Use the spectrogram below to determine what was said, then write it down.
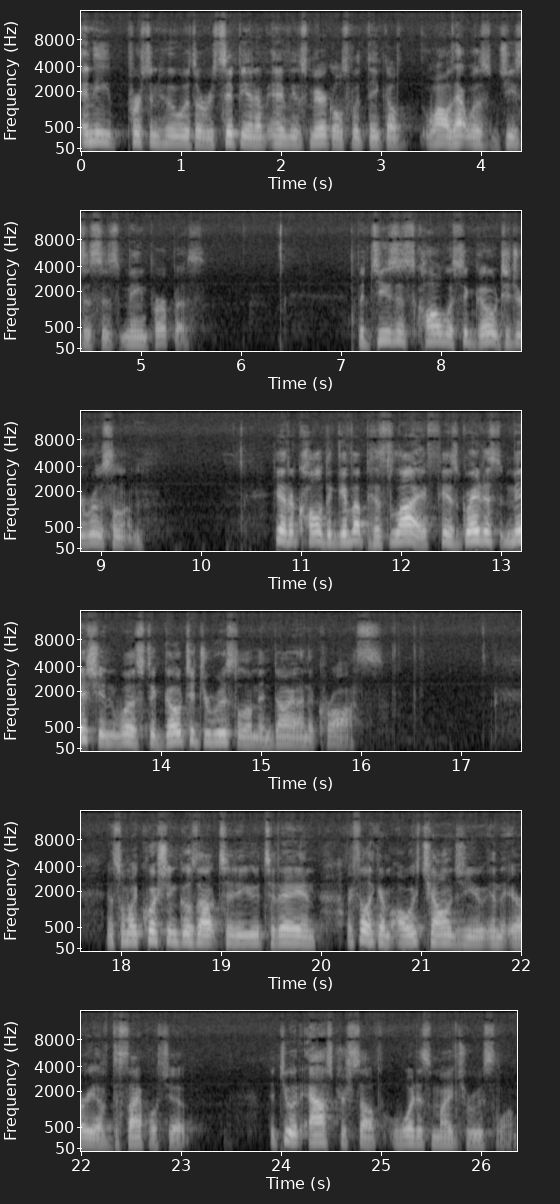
any person who was a recipient of any of these miracles would think of, wow, that was Jesus' main purpose. But Jesus' call was to go to Jerusalem. He had a call to give up his life. His greatest mission was to go to Jerusalem and die on the cross. And so my question goes out to you today, and I feel like I'm always challenging you in the area of discipleship, that you would ask yourself, what is my Jerusalem?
